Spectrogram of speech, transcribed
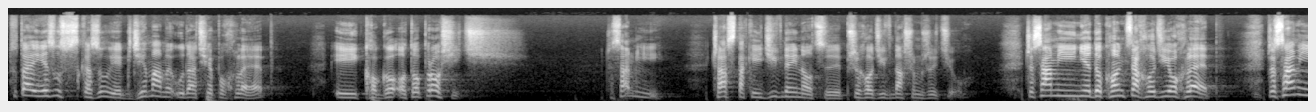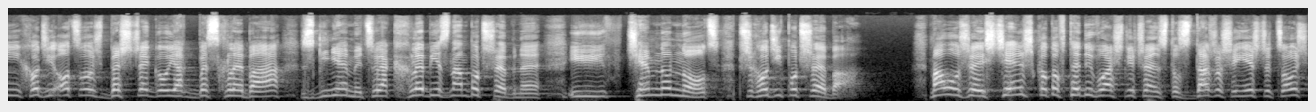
Tutaj Jezus wskazuje, gdzie mamy udać się po chleb i kogo o to prosić. Czasami czas takiej dziwnej nocy przychodzi w naszym życiu. Czasami nie do końca chodzi o chleb. Czasami chodzi o coś, bez czego jak bez chleba zginiemy, co jak chleb jest nam potrzebne i w ciemną noc przychodzi potrzeba. Mało, że jest ciężko, to wtedy właśnie często zdarza się jeszcze coś,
